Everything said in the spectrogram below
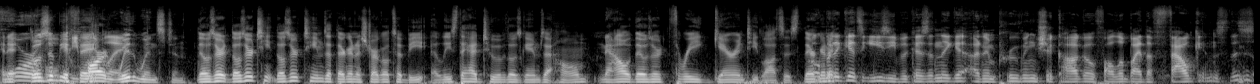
and it, Horrible Those would be people hard play. with Winston. those are those are te- those are teams that they're going to struggle to beat. At least they had two of those games at home. Now those are three guaranteed losses. They're oh, going but to it gets easy because then they get an improving Chicago followed by the Falcons. This is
